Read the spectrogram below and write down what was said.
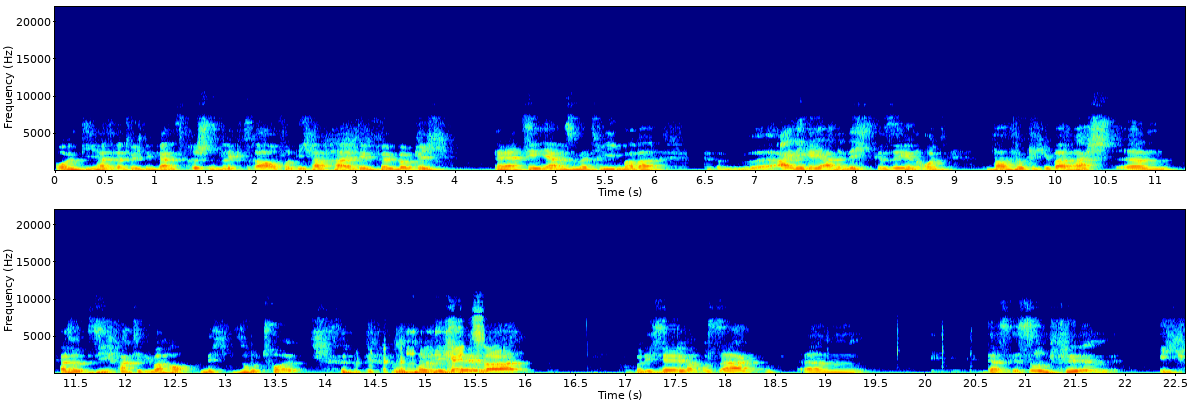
Und die hatte natürlich einen ganz frischen Blick drauf. Und ich habe halt den Film wirklich, naja, zehn Jahre ist übertrieben, aber äh, einige Jahre nicht gesehen. Und war wirklich überrascht. Ähm, also sie fand ihn überhaupt nicht so toll. und ich selber und ich selber muss sagen, ähm, das ist so ein Film, ich,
